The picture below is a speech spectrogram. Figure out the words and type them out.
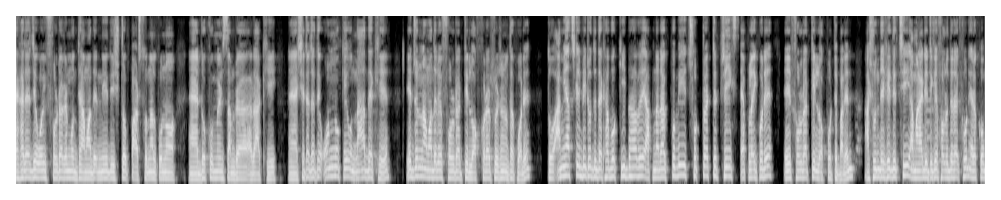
দেখা যায় যে ওই ফোল্ডারের মধ্যে আমাদের নির্দিষ্ট পার্সোনাল কোনো ডকুমেন্টস আমরা রাখি সেটা যাতে অন্য কেউ না দেখে এর জন্য আমাদের ওই ফোল্ডারটি লক করার প্রয়োজনীয়তা পড়ে। তো আমি আজকের ভিডিওতে দেখাবো কীভাবে আপনারা খুবই ছোট্ট একটা ট্রিক্স অ্যাপ্লাই করে এই ফোল্ডারটি লক করতে পারেন। আসুন দেখিয়ে দিচ্ছি, আমার আইডিটিকে ফলো দিয়ে রাখুন, এরকম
